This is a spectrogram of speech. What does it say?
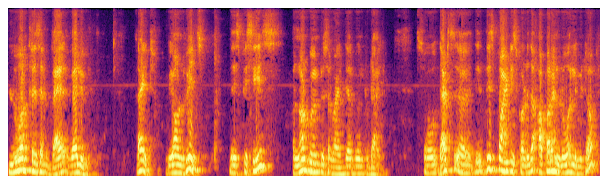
lower threshold value, right? Beyond which the species are not going to survive; they are going to die. So that's uh, th this point is called the upper and lower limit of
